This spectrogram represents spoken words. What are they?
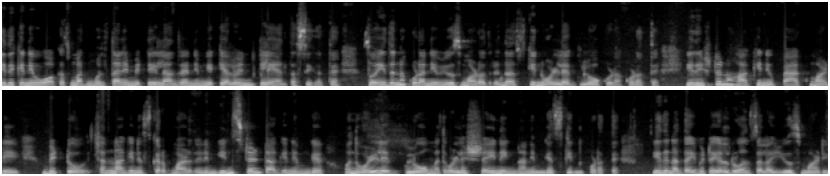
ಇದಕ್ಕೆ ನೀವು ಅಕಸ್ಮಾತ್ ಮುಲ್ತಾನಿ ಮಿಟ್ಟಿ ಇಲ್ಲ ಅಂದರೆ ನಿಮಗೆ ಕೆಲವಿನ್ ಕ್ಲೇ ಅಂತ ಸಿಗುತ್ತೆ. ಸೊ ಇದನ್ನು ಕೂಡ ನೀವು ಯೂಸ್ ಮಾಡೋದ್ರಿಂದ ಸ್ಕಿನ್ ಒಳ್ಳೆ ಗ್ಲೋ ಕೂಡ ಕೊಡುತ್ತೆ. ಇದಿಷ್ಟನ್ನು ಹಾಕಿ ನೀವು ಪ್ಯಾಕ್ ಮಾಡಿ ಬಿಟ್ಟು ಚೆನ್ನಾಗಿ ನೀವು ಸ್ಕ್ರಬ್ ಮಾಡಿದ್ರೆ ನಿಮ್ಗೆ ಇನ್ಸ್ಟೆಂಟ್ ಆಗಿ ನಿಮಗೆ ಒಂದು ಒಳ್ಳೆ ಗ್ಲೋ ಮತ್ತು ಒಳ್ಳೆ ಶೈನಿಂಗ್ನ ನಿಮಗೆ ಸ್ಕಿನ್ ಕೊಡುತ್ತೆ. ಇದನ್ನು ದಯವಿಟ್ಟು ಎಲ್ಲರೂ ಒಂದ್ಸಲ ಯೂಸ್ ಮಾಡಿ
